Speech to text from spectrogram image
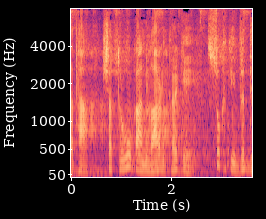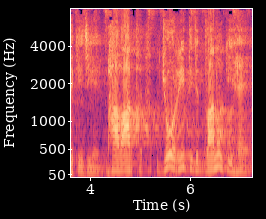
तथा शत्रुओं का निवारण करके सुख की वृद्धि कीजिए। भावार्थ, जो रीति विद्वानों की है,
